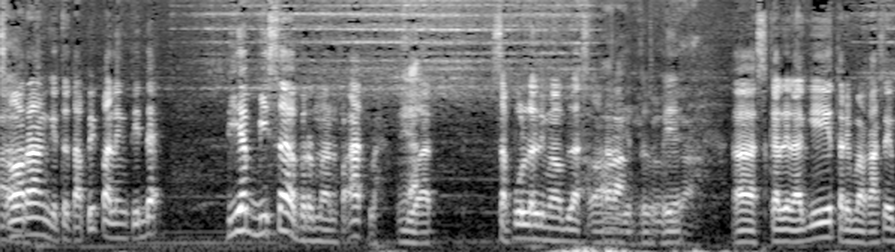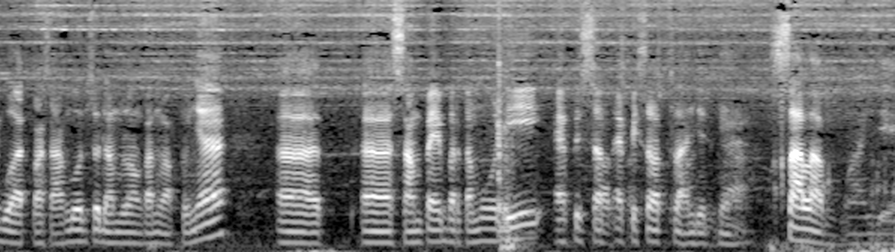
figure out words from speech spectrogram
Ah. orang gitu tapi paling tidak dia bisa bermanfaat lah Ya. buat 10 15 orang, orang gitu itu, ya. Eh, sekali lagi terima kasih buat Mas Anggun sudah meluangkan waktunya Eh, eh, sampai bertemu di episode episode selanjutnya salam anjir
